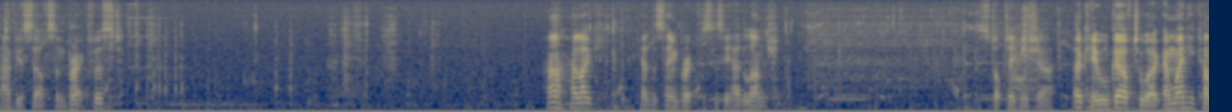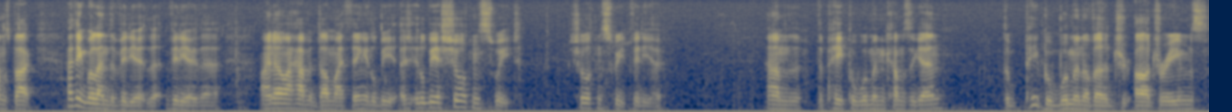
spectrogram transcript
Have yourself some breakfast. Huh, I like he had the same breakfast as he had lunch stop taking a shower. Okay, we'll go off to work, and when he comes back, I think we'll end the video th video there. I know I haven't done my thing. It'll be a, it'll be a short and sweet, short and sweet video. Um, the, the paper woman comes again, the paper woman of our, our dreams.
